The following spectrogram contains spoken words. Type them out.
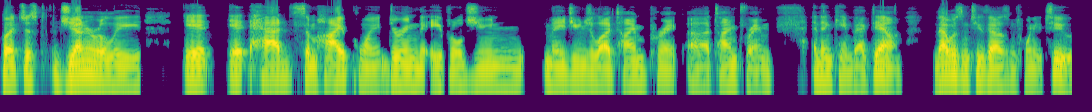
but just generally it it had some high point during the April June May, June, July time frame, uh, time frame, and then came back down. That was in 2022.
